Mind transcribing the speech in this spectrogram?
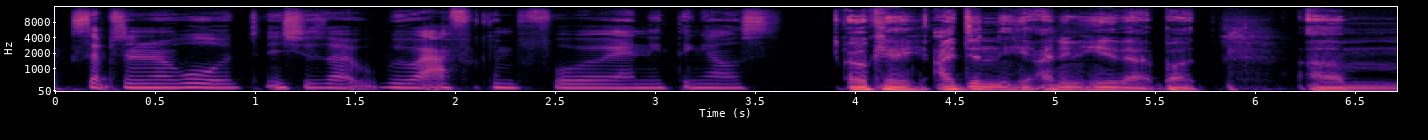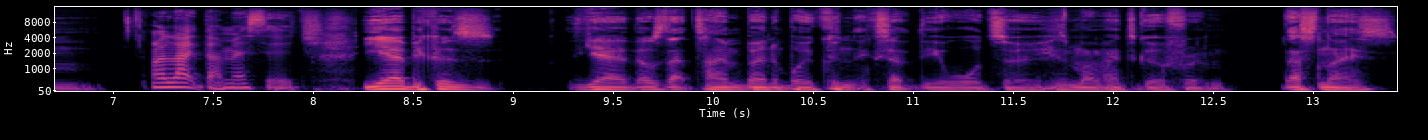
accepted an award? And she's like, we were African before we anything else. Okay, I didn't hear, I didn't hear that, but um, I like that message. yeah, because yeah, there was that time Burna Boy couldn't accept the award, so his mom had to go for him. That's nice.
